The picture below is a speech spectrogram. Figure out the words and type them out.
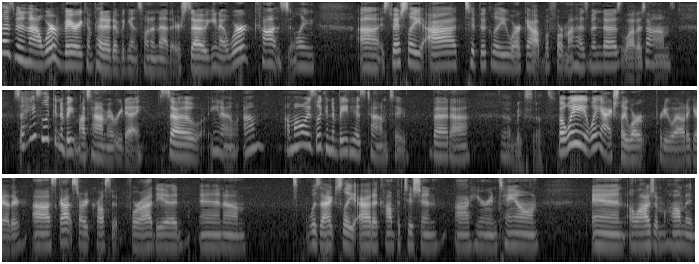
husband and I, we're very competitive against one another. So you know, we're constantly, uh, especially I typically work out before my husband does a lot of times. So he's looking to beat my time every day. So you know, I'm I'm always looking to beat his time too. But uh, that makes sense. But we, we actually work pretty well together. Uh, Scott started CrossFit before I did, and um, was actually at a competition uh, here in town, and Elijah Muhammad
